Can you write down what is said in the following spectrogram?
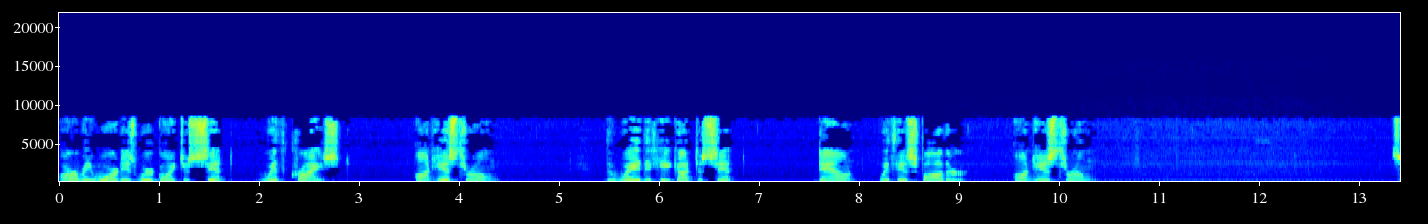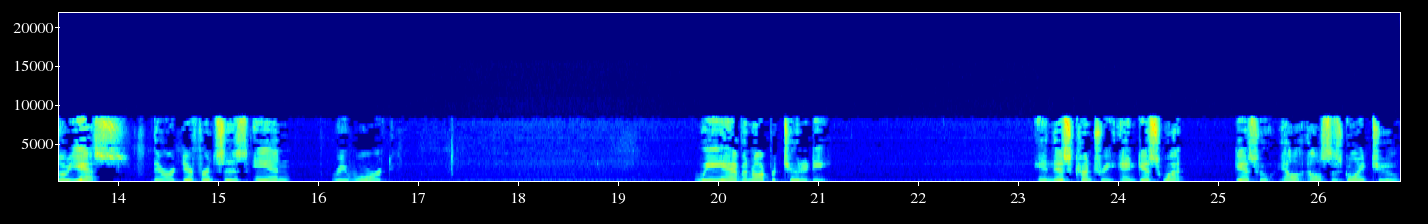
Our reward is we're going to sit with Christ on his throne the way that he got to sit down with his Father on his throne. So, yes, there are differences in reward. We have an opportunity in this country, and guess what? Guess who else is going to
